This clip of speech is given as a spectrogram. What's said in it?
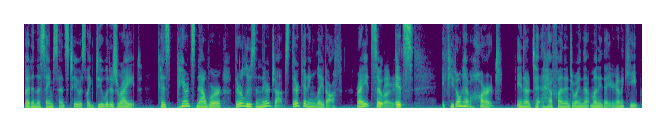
But in the same sense too, it's like do what is right because parents now were they're losing their jobs. They're getting laid off, right? So Right. it's if you don't have a heart you know, to have fun enjoying that money that you're going to keep.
